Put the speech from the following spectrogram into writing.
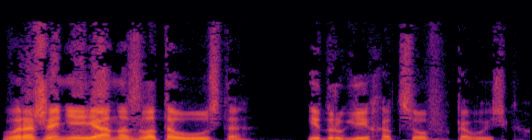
выражение Иоанна Златоуста и других отцов в кавычках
